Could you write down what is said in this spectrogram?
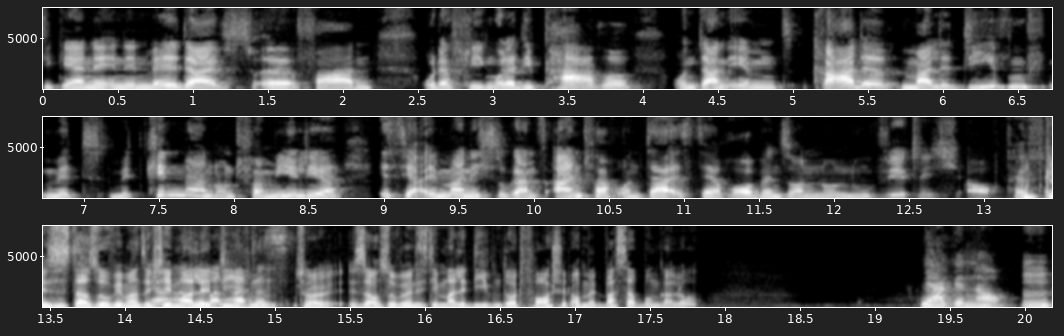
die gerne in den Maldives äh, fahren oder fliegen oder die Paare und dann eben gerade Malediven mit, mit Kindern und Familie ist ja immer nicht so ganz einfach und da ist der Robinson Nonu wirklich auch perfekt. Und ist es da so, wie man sich ja, die also Malediven, also ist es auch so, wie man sich die Malediven dort vorstellt, auch mit Wasserbungalow? Ja, genau. Mhm. mhm.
